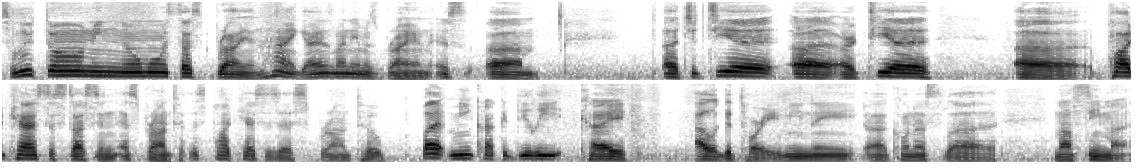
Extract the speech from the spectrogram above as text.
Saluto, mi nomo estas Brian. Hi guys, my name is Brian. Es um uh chitia uh or tia uh podcast estas in Esperanto. This podcast is Esperanto, but mi crocodili kai alligatori. Mi ne uh, la malsima.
